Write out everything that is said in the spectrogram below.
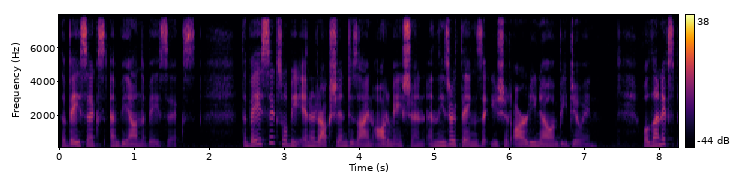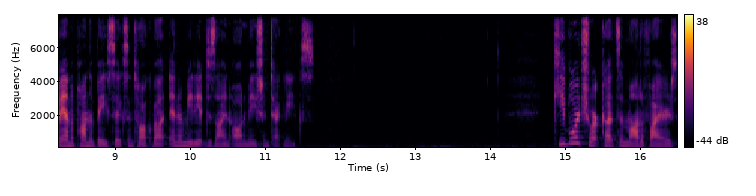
the basics and beyond the basics. The basics will be introduction design automation, and these are things that you should already know and be doing. We'll then expand upon the basics and talk about intermediate design automation techniques. Keyboard shortcuts and modifiers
